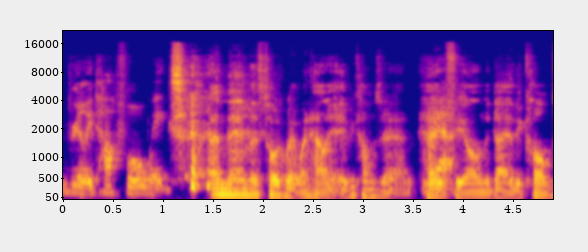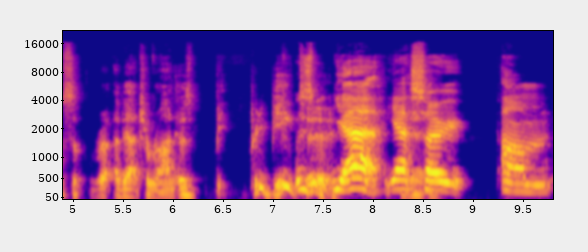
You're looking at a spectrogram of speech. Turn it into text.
really tough four weeks. And then let's talk about when Haleiwa comes around. How you Yeah. feel on the day of the comps about to run? It was bi- pretty big was- too. yeah, yeah, Yeah. So um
